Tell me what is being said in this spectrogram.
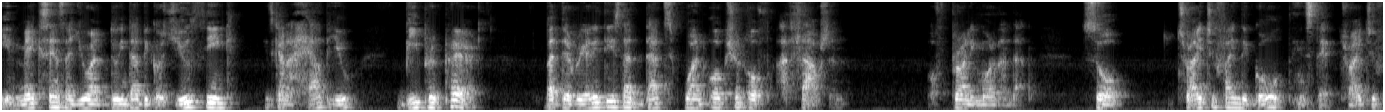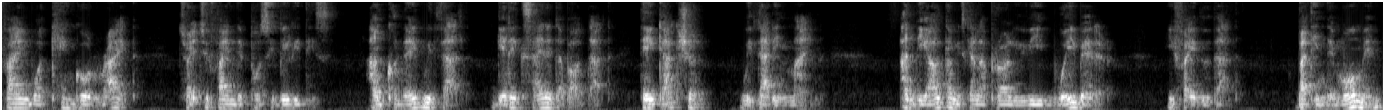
it makes sense that you are doing that because you think it's to help you. Be prepared. But the reality is that that's one option of a thousand. of probably more than that. So try to find the gold instead. Try to find what can go right. Try to find the possibilities and connect with that. Get excited about that. Take action with that in mind. And the outcome is gonna probably be way better if I do that. But in the moment,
